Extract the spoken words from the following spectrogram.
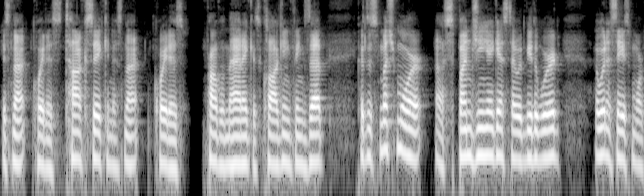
it's not quite as toxic and it's not quite as problematic as clogging things up because it's much more uh, spongy. I guess that would be the word. I wouldn't say it's more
